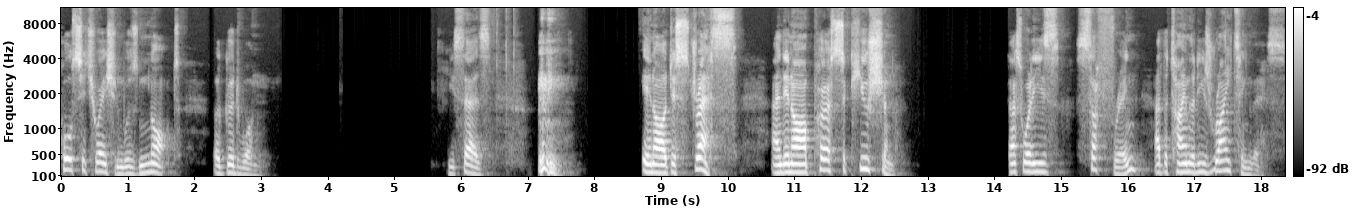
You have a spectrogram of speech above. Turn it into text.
Paul's situation was not a good one. He says, In our distress and in our persecution, that's what he's suffering at the time that he's writing this.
